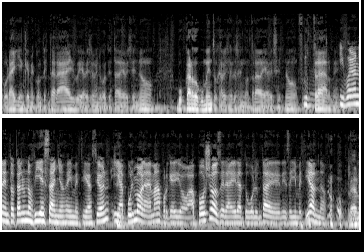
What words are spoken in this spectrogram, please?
por alguien que me contestara algo y a veces me lo contestaba y a veces no buscar documentos que a veces los encontraba y a veces no, frustrarme. Y fueron en total unos 10 años de investigación y a pulmón además, porque digo, apoyos era, era tu voluntad de, seguir investigando. No, claro.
